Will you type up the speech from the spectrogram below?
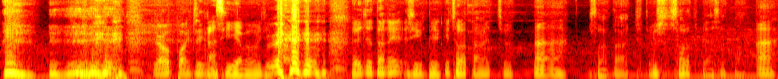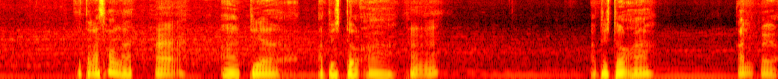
ya apa anjing? Kasih ya, Pak Uji. Jadi ceritanya sing B iki sholat tahajud. Heeh. Sholat tahajud. Terus sholat biasa. Ah. Setelah sholat, Heeh. ah, dia habis doa, Heeh. habis doa kan kayak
